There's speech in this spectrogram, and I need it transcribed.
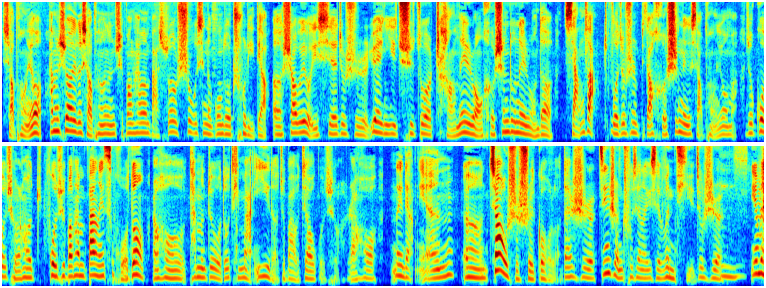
小朋友，他们需要一个小朋友能去帮他们把所有事务性的工作处理掉，呃，稍微有一些就是愿意去做长内容和深度内容的想法，我就是比较合适那个小朋友嘛，就过去了，然后过去帮他们办了一次活动，然后他们对我都挺满意的，就把我叫过去了，然后那两年，嗯，觉是睡够了，但是精神出现了一些问题，就是。嗯，因为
